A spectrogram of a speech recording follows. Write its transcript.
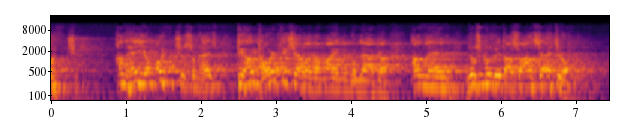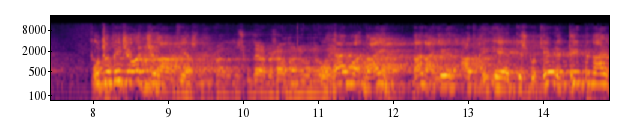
Åndsje. Han hei åndsje som helst, De han tar til seg hva han mener om næka, annet enn, nå skulle vi da så anse etter om. Og du bygger ikke land vi er sånn. er det du diskuterer personer nå, nå. Og her må, nei, nei, nei, jeg, at jeg diskuterer typen her,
